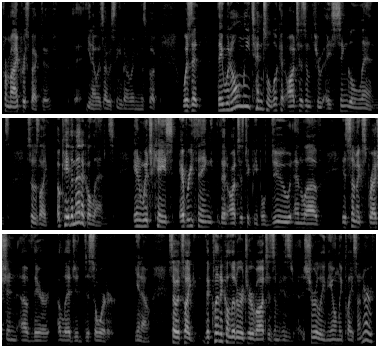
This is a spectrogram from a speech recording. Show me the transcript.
from my perspective, you know, as I was thinking about writing this book, was that they would only tend to look at autism through a single lens. So it was like, okay, the medical lens in which case everything that autistic people do and love is some expression of their alleged disorder you know? So it's like the clinical literature of autism is surely the only place on earth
